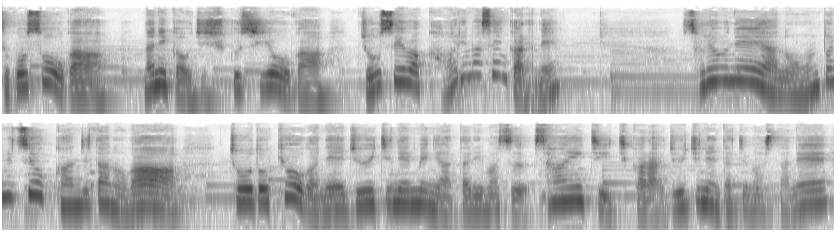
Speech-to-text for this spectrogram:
過ごそうが何かを自粛しようが情勢は変わりませんからね。それをねあの本当に強く感じたのがちょうど今日がね11年目にあたります。311から11年経ちましたね。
